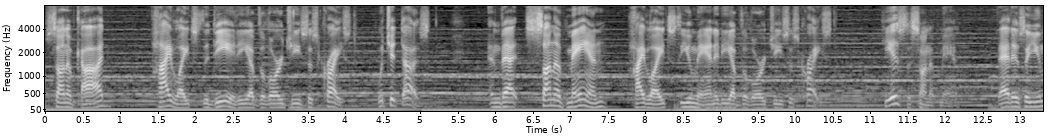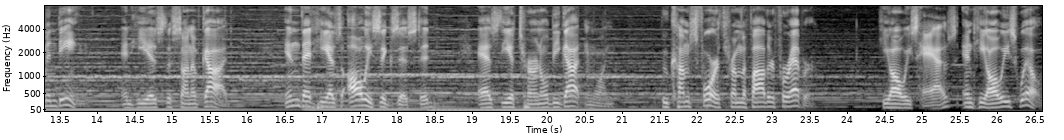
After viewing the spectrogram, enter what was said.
Son of God highlights the deity of the Lord Jesus Christ, which it does, and that Son of Man highlights the humanity of the Lord Jesus Christ. He is the Son of Man. That is a human being, and he is the Son of God, in that he has always existed as the eternal begotten one, who comes forth from the Father forever. He always has, and he always will.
